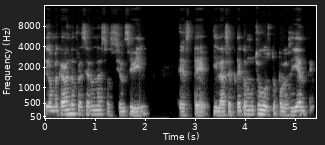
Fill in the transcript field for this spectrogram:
Digo, me acaban de ofrecer una asociación civil, este, y la acepté con mucho gusto por lo siguiente.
